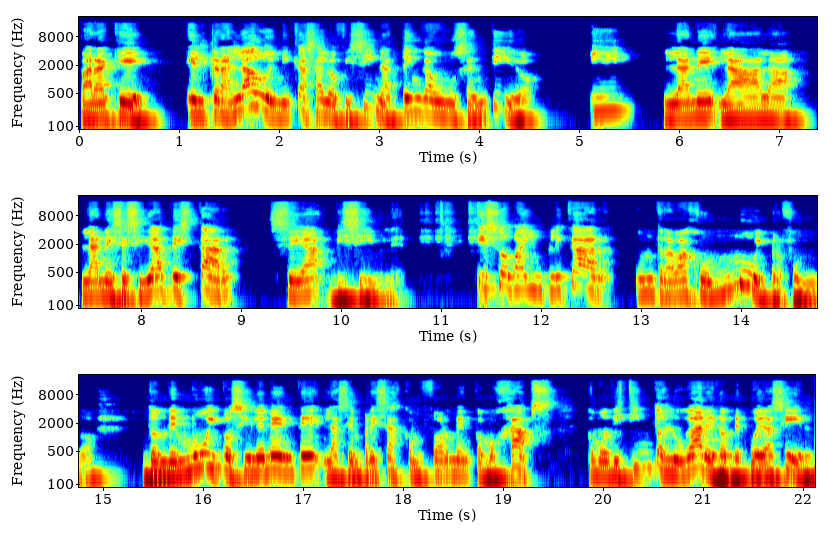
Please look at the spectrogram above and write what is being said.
para que el traslado de mi casa a la oficina tenga un sentido y la, la, necesidad de estar sea visible. Eso va a implicar un trabajo muy profundo, donde muy posiblemente las empresas conformen como hubs, como distintos lugares donde puedas ir,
